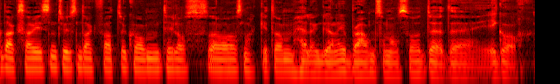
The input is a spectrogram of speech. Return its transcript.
Dagsavisen, tusen takk for at du kom til oss og snakket om Helen Gurney Brown, som altså døde i går.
